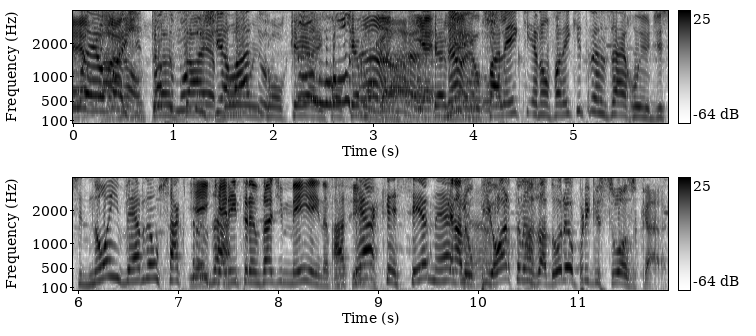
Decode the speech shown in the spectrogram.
É, é uma, Ah, não, todo mundo é bom gelado. Em qualquer, em qualquer lugar. E é- Qualquer Não, eu falei que eu não falei que transar é ruim. Eu disse no inverno é um saco E aí transar. querem transar de meia ainda por Até cima. aquecer, né? Cara, o pior transador é o preguiçoso, cara.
